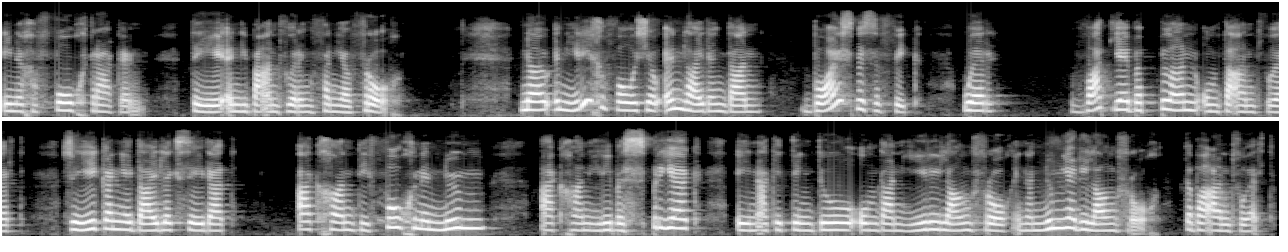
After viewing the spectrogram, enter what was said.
en 'n gevolgtrekking te hê in die beantwoording van jou vraag. Nou in hierdie geval is jou inleiding dan baie spesifiek oor wat jy beplan om te antwoord. So hier kan jy duidelik sê dat ek gaan die volgende noem, ek gaan hierdie bespreek en ek het ten doel om dan hierdie lang vraag en dan noem jy die lang vraag te beantwoord.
